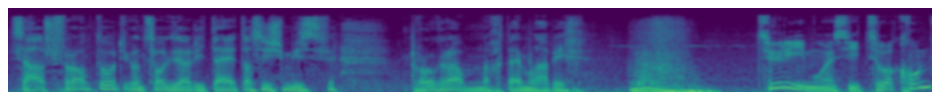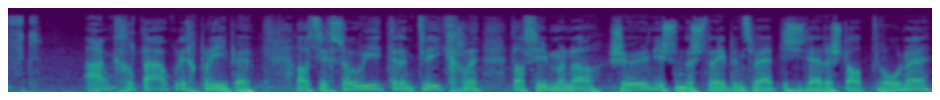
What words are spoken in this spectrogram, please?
Selbstverantwortung und Solidarität. Das ist mein Programm, nach dem lebe ich. Zürich muss in Zukunft enkeltauglich bleiben. Also sich so weiterentwickeln, dass es immer noch schön ist und erstrebenswert ist, in dieser Stadt wohnen,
